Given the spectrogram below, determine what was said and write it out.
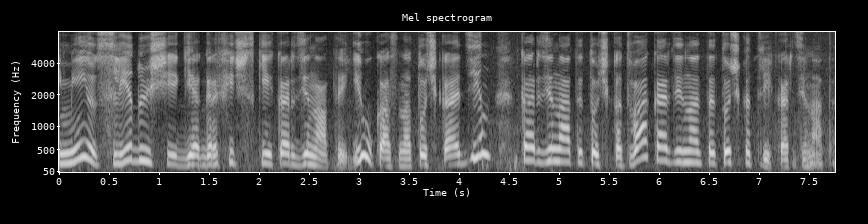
имеют следующие географические координаты. И указана точка 1 координаты, точка 2 координаты, точка 3 координаты.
